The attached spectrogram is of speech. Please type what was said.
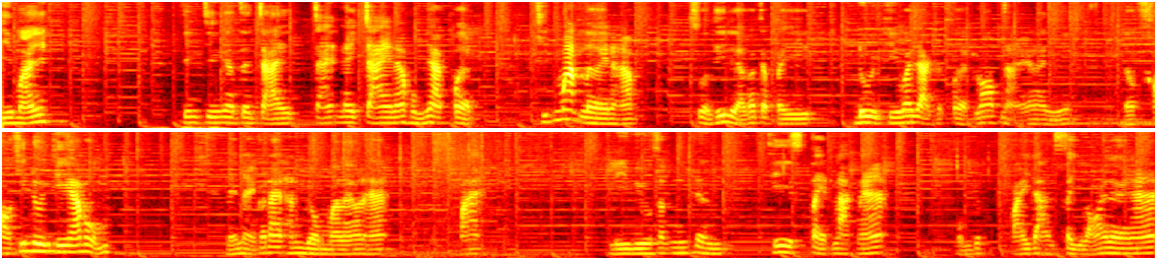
ดีไหม จริงๆอะจะใจใจในใจนะ ผมอยากเปิดคิดมัดเลยนะครับ ส่วนที่เหลือก็จะไปดูอีกทีว่าอยากจะเปิดรอบไหนอะไรอย่างนี้ เดี๋ยวขอคิดดูอีกทีครับผมไหนๆก็ได้ทันยมมาแล้วนะฮะ ไป รีวิวสักนิดหนึ่งที่สเตจหลักนะฮะ ผมจะไปด่าน 400 เลยนะฮะ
